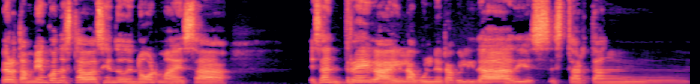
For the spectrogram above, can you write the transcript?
Pero también cuando estaba haciendo de norma esa, esa entrega y la vulnerabilidad y es, estar tan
